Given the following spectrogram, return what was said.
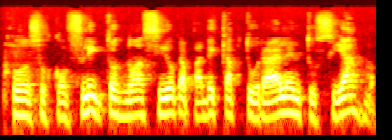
con sus conflictos no ha sido capaz de capturar el entusiasmo.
